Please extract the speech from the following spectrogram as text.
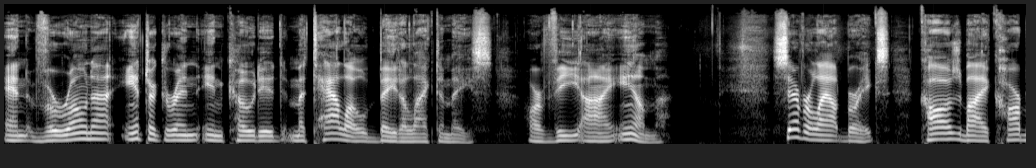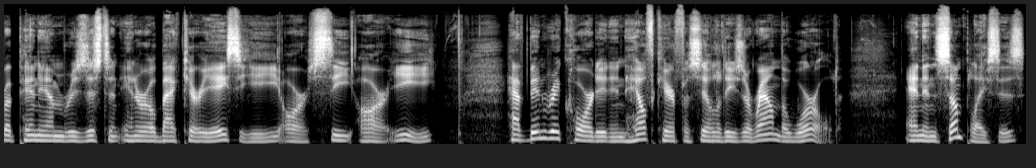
and Verona integrin encoded metallobeta lactamase, or VIM. Several outbreaks caused by carbapenem resistant Enterobacteriaceae, or CRE, have been recorded in healthcare facilities around the world, and in some places,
